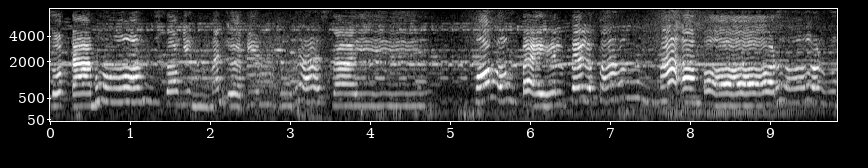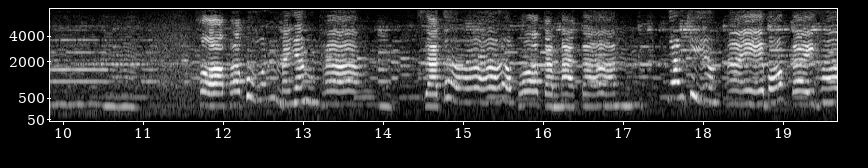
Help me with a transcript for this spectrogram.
สบตามองสองยิ้มมันเอือบยิ้มอุราใส มองลงไปเห็นแฟนลฟังมาอ้างอ่อรอรุนขอพระคุณมายังทางสาธาพอกรรมาการยังเคียงให้บอกไก่หา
